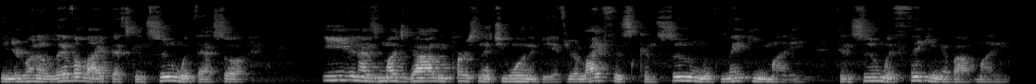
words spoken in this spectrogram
then you're going to live a life that's consumed with that. So, even as much godly person that you want to be, if your life is consumed with making money, consumed with thinking about money,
